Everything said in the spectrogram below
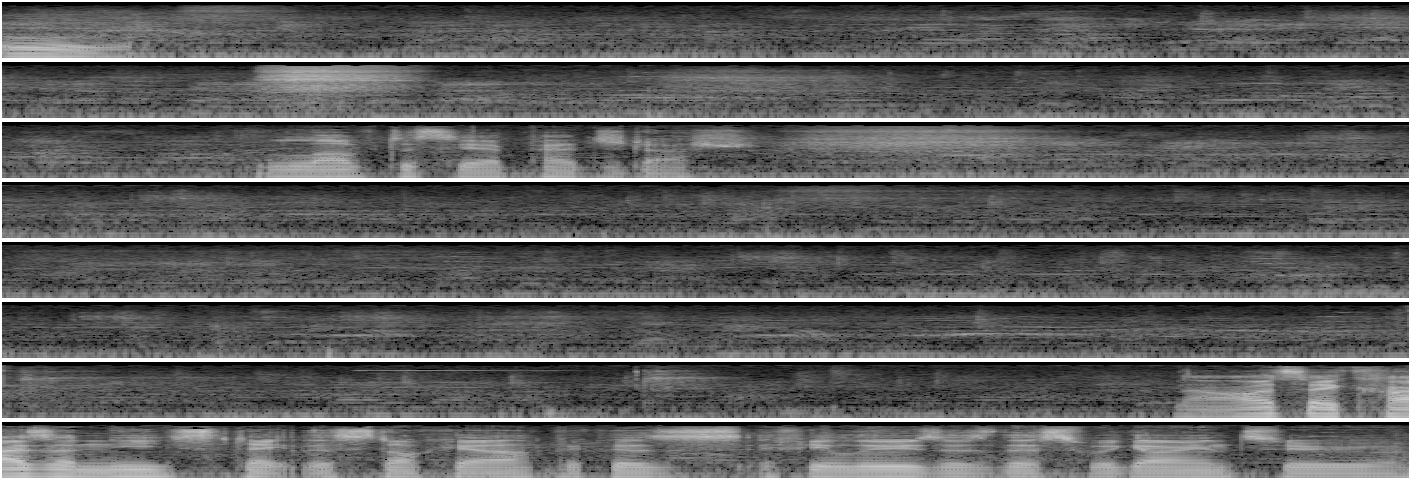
Ooh. Love to see a Pedge Dash. Now I would say Kaiza needs to take this stock here because if he loses this we're going to...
